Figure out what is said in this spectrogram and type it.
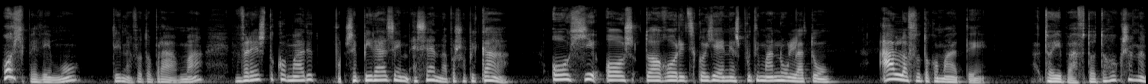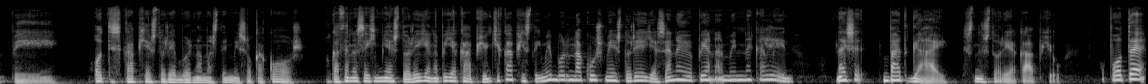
Όχι, παιδί μου, τι είναι αυτό το πράγμα. Βρες το κομμάτι που σε πειράζει εσένα προσωπικά όχι ως το αγόρι της οικογένειας που τη μανούλα του. Άλλο αυτό το κομμάτι. Το είπα αυτό, το έχω ξαναπεί. Ότι σε κάποια ιστορία μπορεί να είμαστε εμείς ο κακός. Ο καθένας έχει μια ιστορία για να πει για κάποιον. Και κάποια στιγμή μπορεί να ακούσει μια ιστορία για σένα η οποία να μην είναι καλή. Να είσαι bad guy στην ιστορία κάποιου. Οπότε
